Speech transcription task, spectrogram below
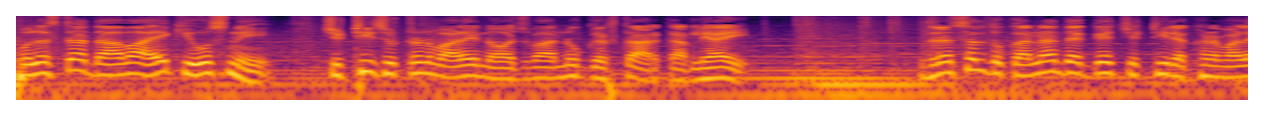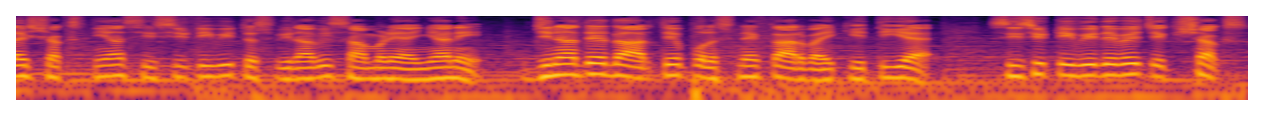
ਪੁਲਿਸ ਦਾ ਦਾਅਵਾ ਹੈ ਕਿ ਉਸ ਨੇ ਚਿੱਠੀ ਸੁੱਟਣ ਵਾਲੇ ਨੌਜਵਾਨ ਨੂੰ ਗ੍ਰਿਫਤਾਰ ਕਰ ਲਿਆ ਹੈ ਦਰਅਸਲ, ਦੁਕਾਨਾਂ ਦੇ ਅੱਗੇ ਚਿੱਠੀ ਰੱਖਣ ਵਾਲੇ ਸ਼ਖਸ ਦੀਆਂ ਸੀਸੀਟੀਵੀ ਤਸਵੀਰਾਂ ਵੀ ਸਾਹਮਣੇ ਆਈਆਂ ਨੇ, ਜਿਨ੍ਹਾਂ ਦੇ ਆਧਾਰ ਤੇ ਪੁਲਿਸ ਨੇ ਕਾਰਵਾਈ ਕੀਤੀ ਹੈ। ਸੀਸੀਟੀਵੀ ਦੇ ਵਿੱਚ ਇੱਕ ਸ਼ਖਸ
